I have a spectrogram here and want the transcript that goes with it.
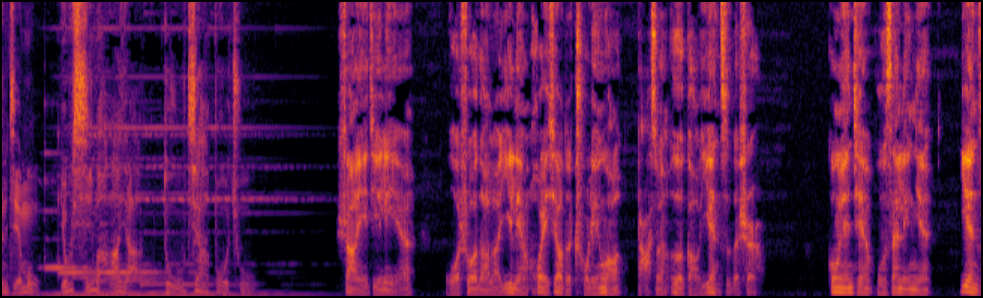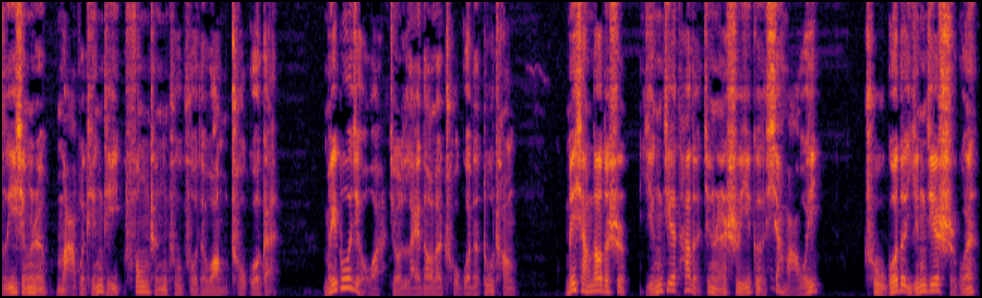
本节目由喜马拉雅独家播出。上一集里，我说到了一脸坏笑的楚灵王打算恶搞晏子的事儿。公元前五三零年，晏子一行人马不停蹄、风尘仆仆地往楚国赶，没多久啊，就来到了楚国的都城。没想到的是，迎接他的竟然是一个下马威。楚国的迎接使官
